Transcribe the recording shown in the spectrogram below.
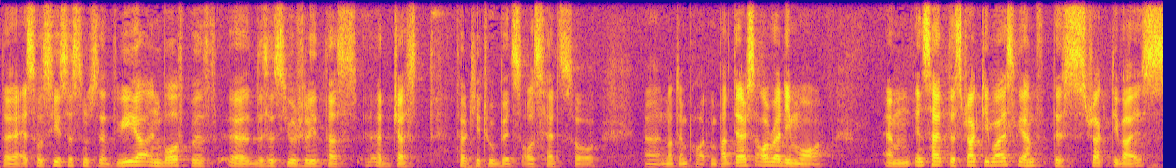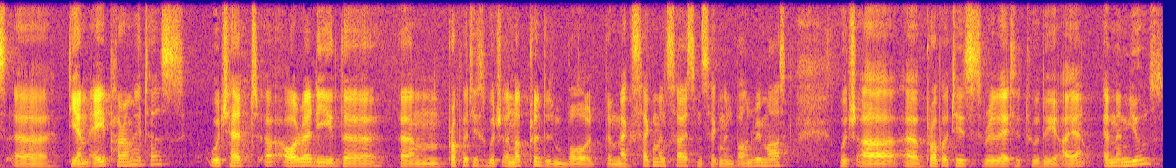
the SOC systems that we are involved with, uh, this is usually thus uh, just 32 bits all set, so not important. But there's already more. Um, inside the struct device, we have the struct device uh, DMA parameters, which had uh, already the um, properties which are not printed in bold, the max segment size and segment boundary mask, which are uh, properties related to the MMUs.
